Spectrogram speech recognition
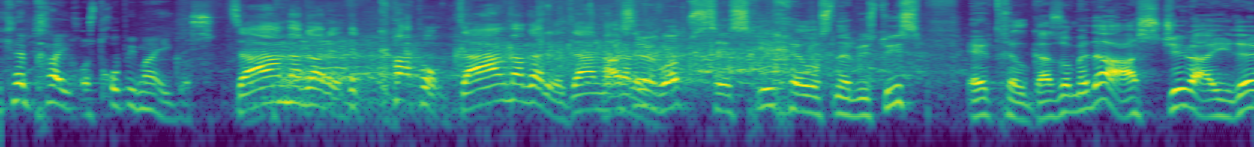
იქნებ თხა იყოს, ტყუპი მაიგოს. ძალიან მაგარია, the couple, ძალიან მაგარია, ძალიან ასევე მაგარია. გვაქვს სესხი ხელოსნებისთვის ერთხელ გაზომე და 100ჯერ აიღე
